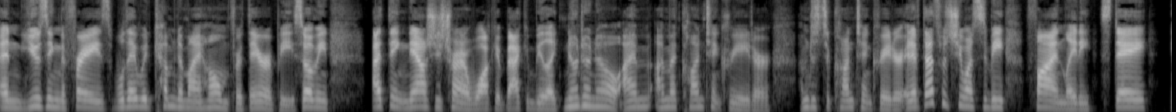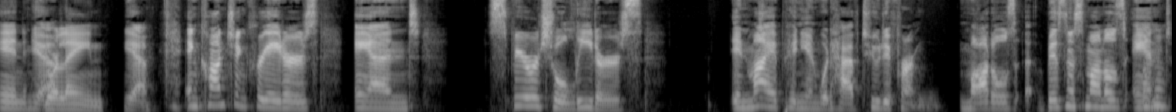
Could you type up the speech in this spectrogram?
and using the phrase well they would come to my home for therapy so i mean I think now she's trying to walk it back and be like, no, no, no, I'm I'm a content creator. I'm just a content creator. And if that's what she wants to be, fine, lady, stay in Yeah. your lane. Yeah. And content creators and spiritual leaders, in my opinion, would have two different models, uh, business models, and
